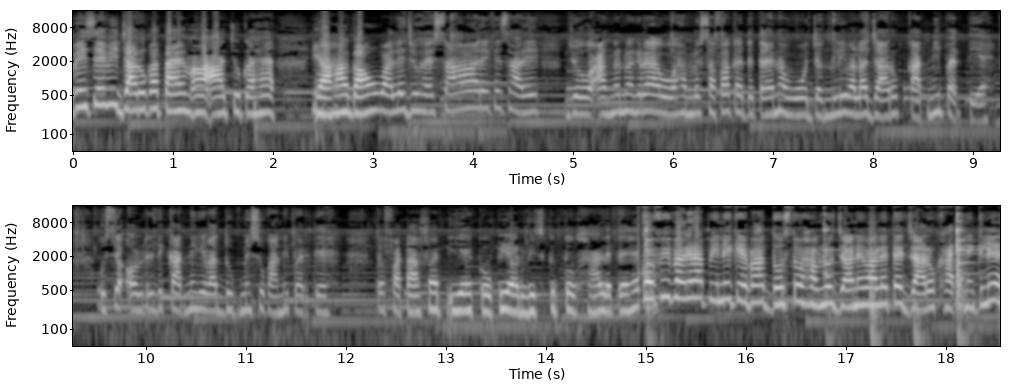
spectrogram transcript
वैसे भी जारू का टाइम आ चुका है। यहाँ गाँव वाले जो है, सारे के सारे जो आँगन वगैरह, वो हम लोग सफ़ा कर देता है ना, वो जंगली वाला जारू काटनी पड़ती है। उसे ऑलरेडी काटने के बाद धूप में सुखानी पड़ती है। तो फटाफट ये कॉफ़ी और बिस्कुट को खा लेते हैं। कॉफ़ी वगैरह पीने के बाद दोस्तों हम लोग जाने वाले थे जारो काटने के लिए,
